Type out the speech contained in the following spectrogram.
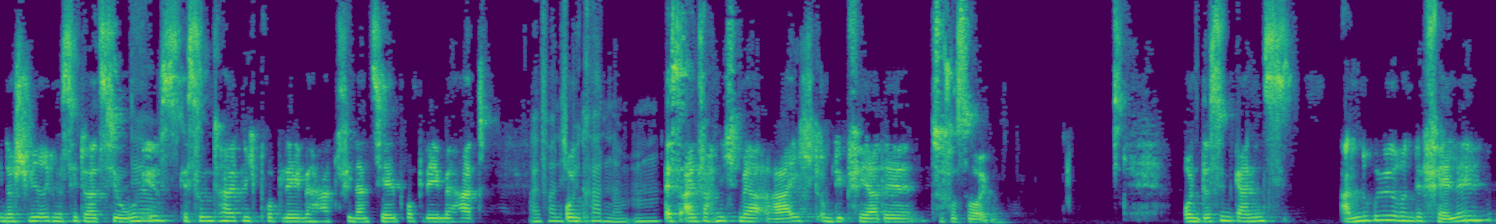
in einer schwierigen Situation ja. ist, gesundheitlich Probleme hat, finanziell Probleme hat. Einfach nicht und kann. Ne? Mhm. Es einfach nicht mehr reicht, um die Pferde zu versorgen. Und das sind ganz anrührende Fälle,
